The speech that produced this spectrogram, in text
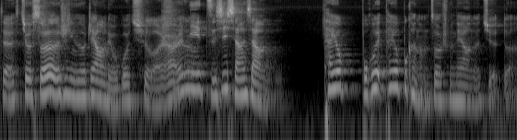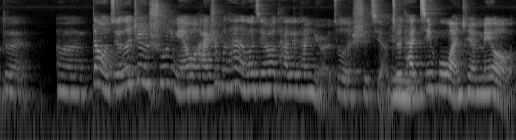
对，就所有的事情都这样流过去了。然而你仔细想想，他又不会，他又不可能做出那样的决断。对，嗯，但我觉得这个书里面我还是不太能够接受他对他女儿做的事情，就是他几乎完全没有，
